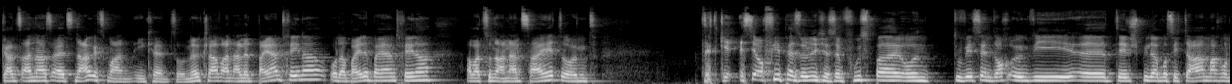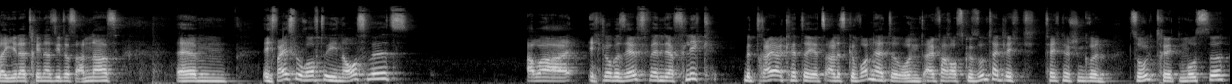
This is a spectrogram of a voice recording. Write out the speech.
ganz anders als Nagelsmann ihn kennt. So, ne? Klar waren alle Bayern-Trainer oder beide Bayern-Trainer, aber zu einer anderen Zeit und das ist ja auch viel Persönliches im Fußball und du weißt ja doch irgendwie, äh, den Spieler muss ich da machen oder jeder Trainer sieht das anders. Ähm, ich weiß, worauf du hinaus willst, aber ich glaube, selbst wenn der Flick mit Dreierkette jetzt alles gewonnen hätte und einfach aus gesundheitlich-technischen Gründen zurücktreten musste,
